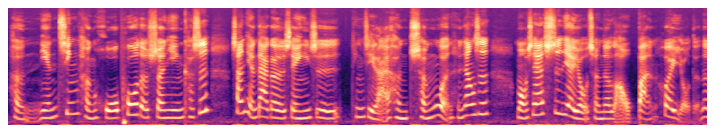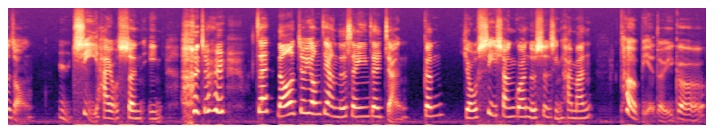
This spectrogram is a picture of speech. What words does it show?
很年轻、很活泼的声音。可是山田大哥的声音是听起来很沉稳，很像是某些事业有成的老板会有的那种语气，还有声音，就是。在，然后就用这样的声音在讲跟游戏相关的事情，还蛮特别的一个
